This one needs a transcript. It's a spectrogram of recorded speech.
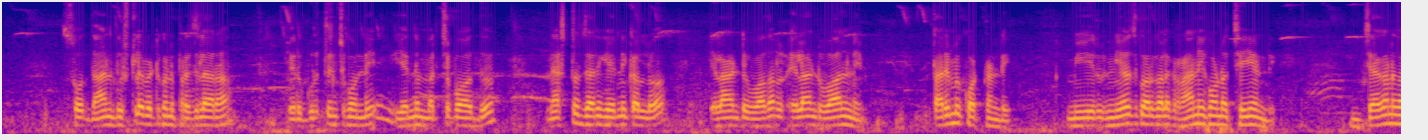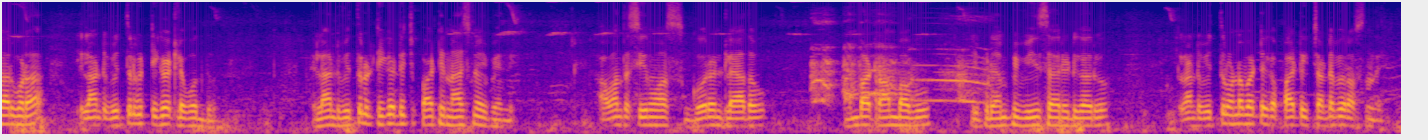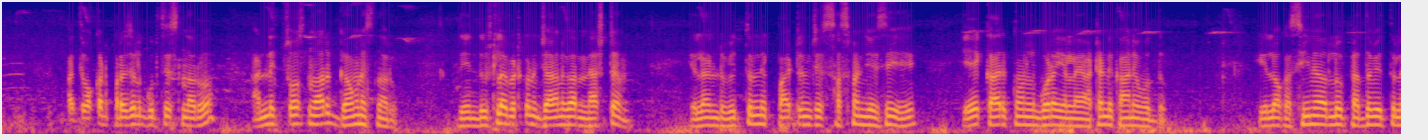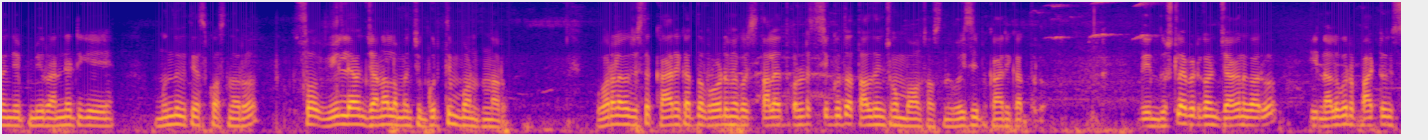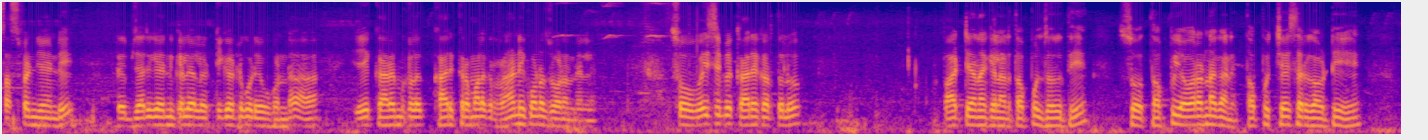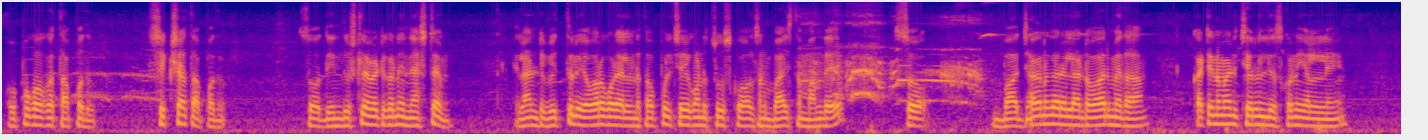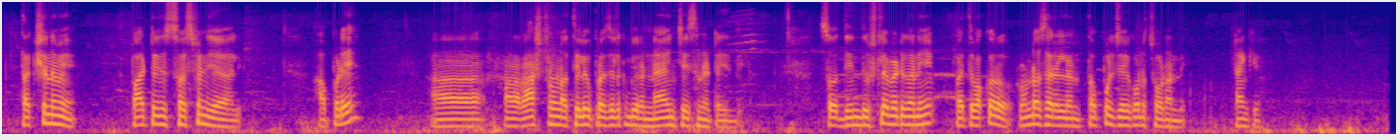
సో దాన్ని దృష్టిలో పెట్టుకుని ప్రజలారా మీరు గుర్తుంచుకోండి ఇవన్నీ మర్చిపోవద్దు. నెక్స్ట్ జరిగే ఎన్నికల్లో ఇలాంటి వదల ఇలాంటి వాళ్ళని తరిమి కొట్టండి. మీరు నియోజకవర్గాలకు రానికుండా చేయండి. జగన్ గారు కూడా ఇలాంటి వ్యక్తులకు టికెట్లు ఇవ్వద్దు. ఇలాంటి వ్యక్తులు టికెట్ ఇచ్చి పార్టీ నాశనం అయిపోయింది. అవంత శ్రీనివాస్ గోరెంట్ల యాదవ్ అంబటి రాంబాబు ఇప్పుడు ఎంపీ విజయసాయిరెడ్డి గారు ఇలాంటి వ్యక్తులు ఉండబట్టి ఇక పార్టీకి చెడ్డ పేరు వస్తుంది. ప్రతి ఒక్కటి ప్రజలు గుర్తిస్తున్నారు. అన్ని చూస్తున్నారు గమనిస్తున్నారు. దీన్ని దృష్టిలో పెట్టుకుని జగన్ గారు నెక్స్ట్ టైం ఇలాంటి వ్యక్తుల్ని పార్టీ నుంచి సస్పెండ్ చేసి ఏ కార్యక్రమాలను కూడా వీళ్ళని అటెండ్ కానివ్వద్దు. వీళ్ళు ఒక సీనియర్లు పెద్ద వ్యక్తులు అని చెప్పి మీరు అన్నిటికీ ముందుకు తీసుకొస్తున్నారు. సో వీళ్ళే జనాలు మంచి గుర్తింపు పొందుతున్నారు. ఓవరాల్గా చూస్తే కార్యకర్తలు రోడ్డు మీద వచ్చి తల సిగ్గుతో తలదించుకొని పోవాల్సి వస్తుంది వైసీపీ కార్యకర్తలు. దీన్ని దృష్టిలో పెట్టుకొని జగన్ గారు ఈ నలుగురు పార్టీ నుంచి సస్పెండ్ చేయండి. రేపు జరిగే ఎన్నికలు ఇలా టికెట్లు కూడా ఇవ్వకుండా ఏ కార్మికుల కార్యక్రమాలకు రానికుండా చూడండి సో వైసీపీ కార్యకర్తలు పార్టీ అనకి ఇలాంటి తప్పులు జరుగుతాయి. సో తప్పు ఎవరన్నా కానీ తప్పు చేశారు కాబట్టి ఒప్పుకోక తప్పదు శిక్ష తప్పదు. సో దీన్ని దృష్టిలో పెట్టుకొని నెక్స్ట్ టైం ఇలాంటి వ్యక్తులు ఎవరు కూడా ఇలాంటి తప్పులు చేయకుండా చూసుకోవాల్సిన బాధ్యత మందే. సో బా జగన్ గారు ఇలాంటి వారి మీద కఠినమైన చర్యలు తీసుకొని వీళ్ళని తక్షణమే పార్టీని సస్పెండ్ చేయాలి. అప్పుడే మన రాష్ట్రంలో తెలుగు ప్రజలకు మీరు న్యాయం చేసినట్టు అయింది సో దీన్ని దృష్టిలో పెట్టుకొని ప్రతి ఒక్కరూ రెండోసారి ఇలాంటి తప్పులు చేయకుండా చూడండి. Thank you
